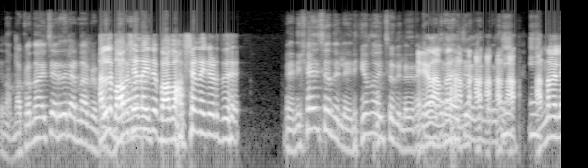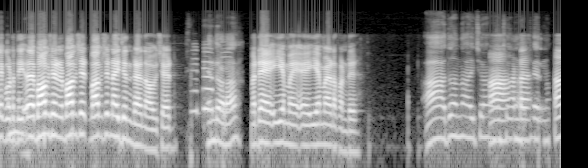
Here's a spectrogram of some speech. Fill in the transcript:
നമുക്കൊന്നും അയച്ചു തരുന്നില്ല എണ്ണാപ്പി അല്ല ബാബുഷേണ് അയച്ചു ബാബുഷേണ് അയച്ചു കൊടുത്ത്. എനിക്ക് അയച്ചു തന്നില്ല എനിക്കൊന്നും അയച്ചു അന്നനല്ലേ കൊടുത്ത്. ബാബുഷേൺ ബാബുഷേൺ ബാബുഷേൺ അയച്ചു തന്നിട്ടുണ്ടായിരുന്നു എന്തോടാ മറ്റേ E M I E M ഐയുടെ ഫണ്ട്. ആ അത് വന്ന് അയച്ചു ആ, ഇപ്പൊ ആ.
